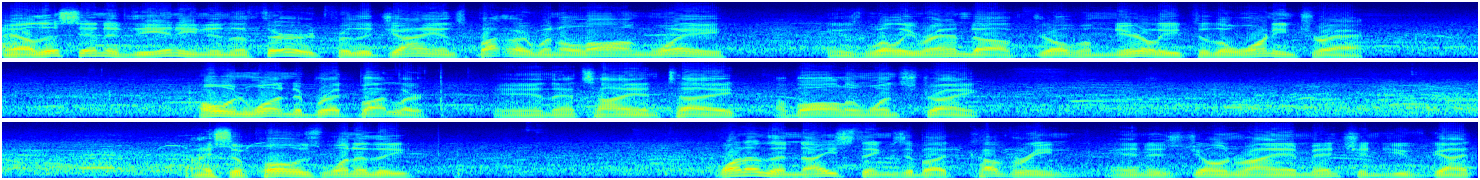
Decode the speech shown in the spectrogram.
Now this ended the inning in the third for the Giants. Butler went a long way as Willie Randolph drove him nearly to the warning track. 0-1 to Brett Butler. And that's high and tight. A ball and one strike. I suppose one of the one of the nice things about covering, and as Joan Ryan mentioned, you've got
